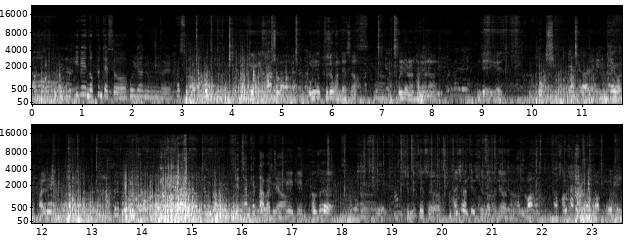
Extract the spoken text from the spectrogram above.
아, 이래 높은 데서 훈련을 할수 있다. 여기 산소가 없는 부족한 데서 어. 훈련을 하면은 이제 이게 체가 폐가 관리 그리고 이렇게 내려가시면 엄청 괜찮겠다, 맞죠? 이렇게 평소에 어. 예, 저 밑에서 한 시간 뛸수 있는 건 여기서는. 한 3, 4시간 못 뛰. 야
